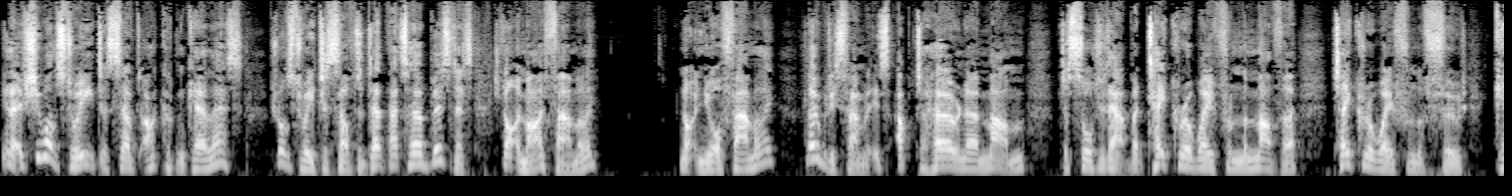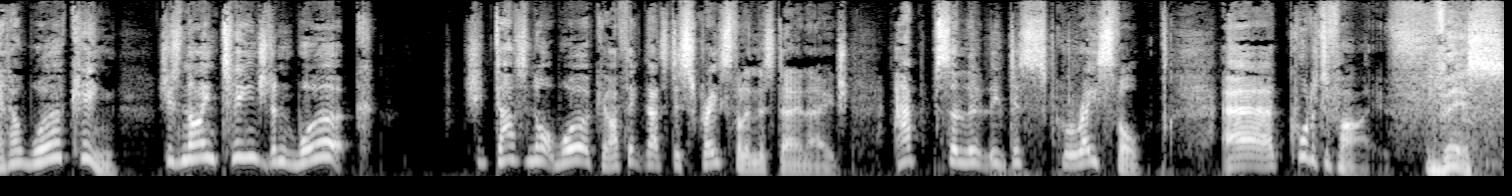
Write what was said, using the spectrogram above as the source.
You know, if she wants to eat herself, I couldn't care less. She wants to eat herself to death. That's her business. It's not in my family. Not in your family. Nobody's family. It's up to her and her mum to sort it out. But take her away from the mother. Take her away from the food. Get her working. She's 19. She doesn't work. She does not work, and I think that's disgraceful in this day and age. Absolutely disgraceful. Uh, quarter to five. This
